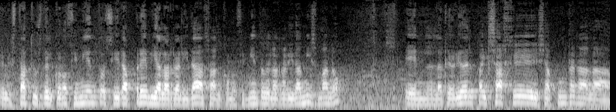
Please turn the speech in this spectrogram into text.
el estatus del conocimiento, si era previa a la realidad, al conocimiento de la realidad misma, ¿no? En la teoría del paisaje se apuntan a la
